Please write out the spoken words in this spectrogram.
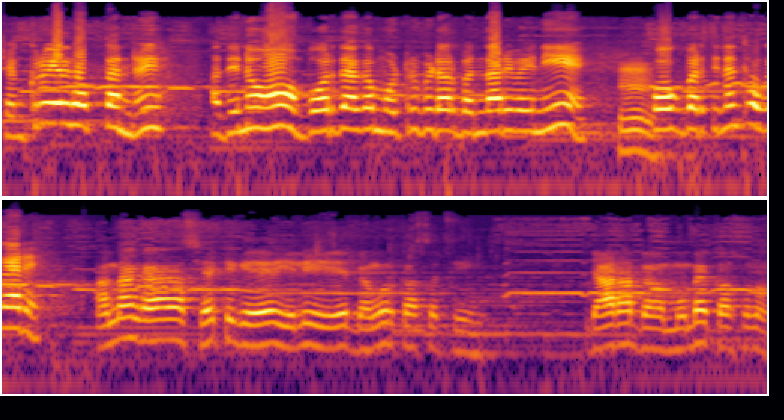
ಶಂಕರು ಎಲ್ಲಿ ಹೋಗ್ತಾನ್ರಿ? ಅದೇನೋ ಬೋರ್ದಾಗ ಮೋಟ್ರ್ ಬಿಡೋರು ಬಂದಾರಿ ವೈನಿ. ಹ್ಮ್. ಹೋಗಿ ಬರ್ತೀನಿ ಅಂತ ಹೋಗ್ಯಾರಿ. ಅಂದಂಗ ಶೇಟಿಗೆ ಇಲ್ಲಿ ಬೆಂಗಳೂರು ಕಳ್ಸತಿ ಯಾರ ಬೆ ಮುಂಬೈ ಕಳ್ಸೋನು.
